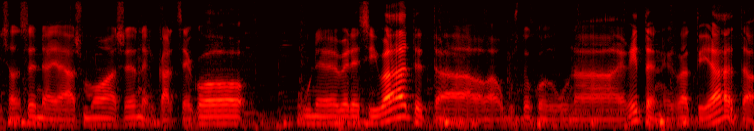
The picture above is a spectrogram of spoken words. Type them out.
izan zen, eh, asmoa zen, elkartzeko une berezi bat, eta ba, gustoko duguna egiten irratia, eta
